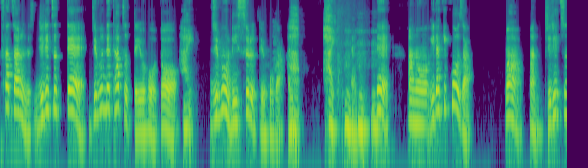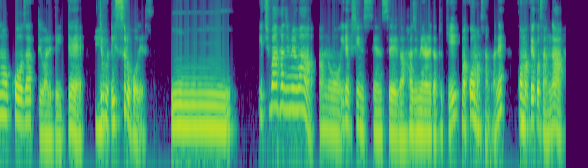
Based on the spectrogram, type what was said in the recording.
二つあるんです。自立って自分で立つっていう方と、はい。自分を律するっていう方がありますあはい。で、あの、井崎講座は、まあ、自立の講座って言われていて、自分を律する方です。おー。一番初めは、あの、井崎慎先生が始められたとき、まあ、コーマさんがね、コーマ恵子さんが、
